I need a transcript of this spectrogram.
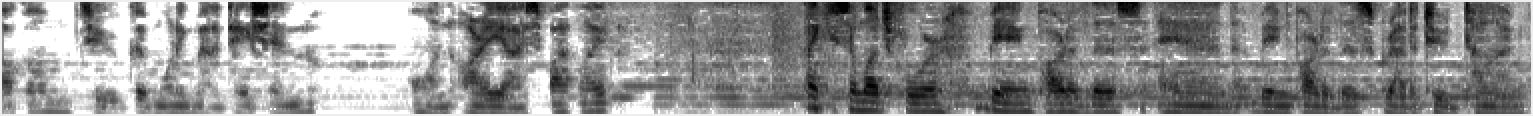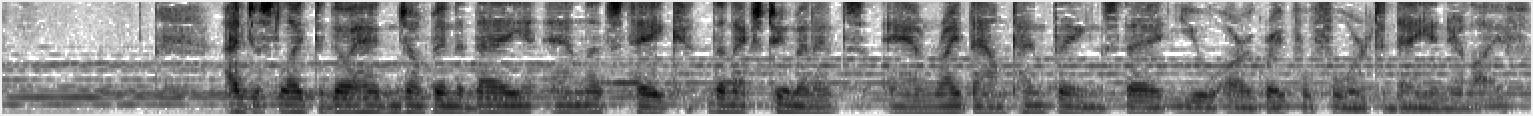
welcome to Good Morning Meditation on REI Spotlight. Thank you so much for being part of this and being part of this gratitude time. I'd just like to go ahead and jump in today and let's take the next two minutes and write down 10 things that you are grateful for today in your life.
